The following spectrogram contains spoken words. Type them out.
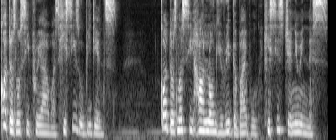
God does not see prayer hours, He sees obedience. God does not see how long you read the Bible, He sees genuineness.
